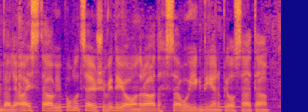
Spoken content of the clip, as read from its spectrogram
Daļa aizstāvja pārstāvji publicējuši video un rāda savu ikdienu pilsētā.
